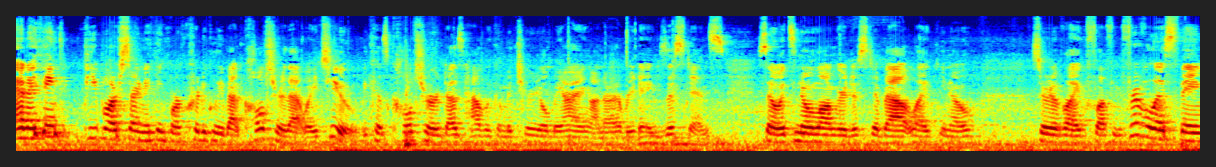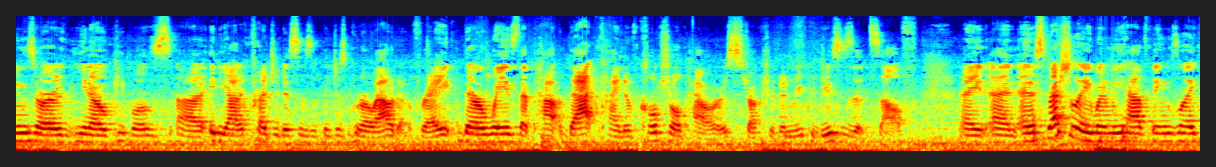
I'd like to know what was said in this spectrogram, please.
and I think people are starting to think more critically about culture that way too, because culture does have like a material bearing on our everyday existence. So it's no longer just about like you know, sort of like fluffy, frivolous things, or you know, people's uh, idiotic prejudices that they just grow out of. Right? There are ways that pow- that kind of cultural power is structured and reproduces itself. Right? And and especially when we have things like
